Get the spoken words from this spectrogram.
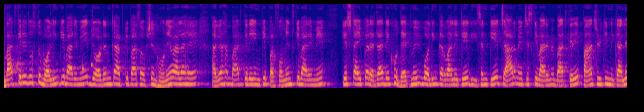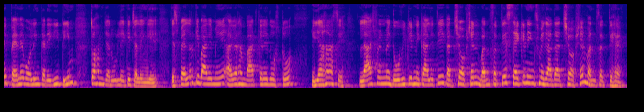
बात करें दोस्तों बॉलिंग के बारे में जॉर्डन का आपके पास ऑप्शन होने वाला है। अगर हम बात करें इनके परफॉर्मेंस के बारे में किस टाइप का रहता है? देखो डेथ में भी बॉलिंग करवा लेते हैं। रिसेंट के चार मैचेस के बारे में बात करें, पाँच विकेट निकाले, पहले बॉलिंग करेगी टीम तो हम ज़रूर लेके चलेंगे। स्पेलर के बारे में अगर हम बात करें दोस्तों, यहाँ से लास्ट मिनट में दो विकेट निकाले थे एक अच्छे ऑप्शन बन सकते हैं। सेकेंड इनिंग्स में ज़्यादा अच्छे ऑप्शन बन सकते हैं।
